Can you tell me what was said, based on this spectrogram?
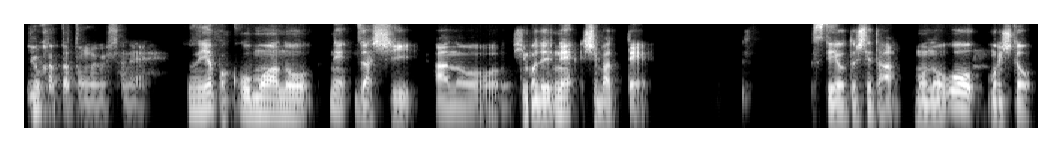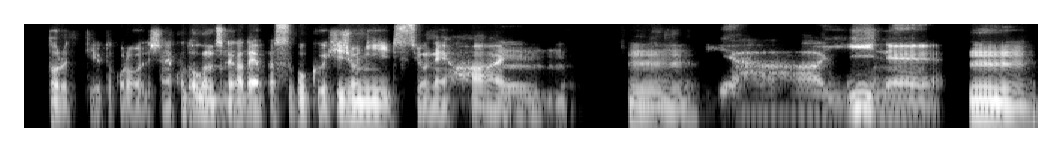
よかったと思いましたね。やっぱここもあのね、雑誌、あの、紐でね、縛って捨てようとしてたものをもう一度取るっていうところでしたね。小道具の使い方やっぱすごく非常にいいですよね。はい。うん、うん。いやー、いいね。うん。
